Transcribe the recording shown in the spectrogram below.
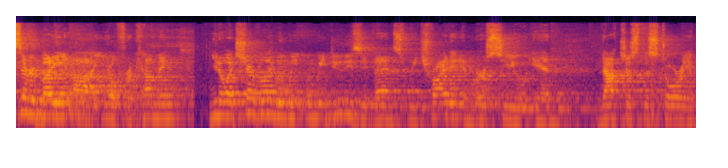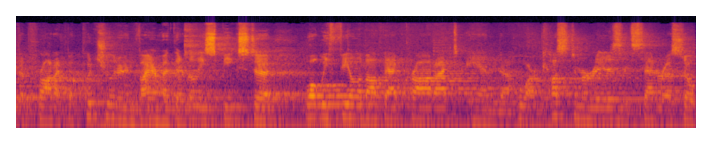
Thanks everybody, uh, you know, for coming. You know, at Chevrolet, when we when we do these events, we try to immerse you in not just the story of the product, but put you in an environment that really speaks to what we feel about that product and uh, who our customer is, etc. So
